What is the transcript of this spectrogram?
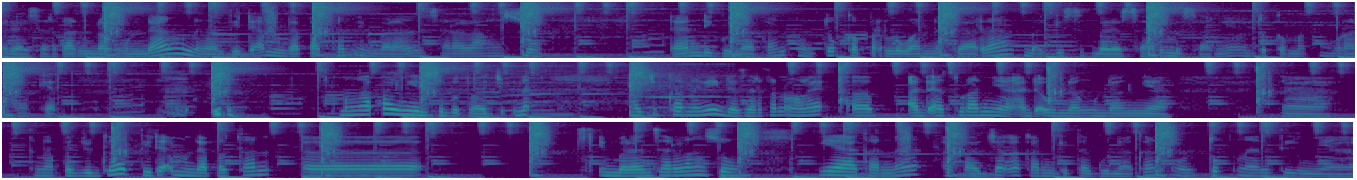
berdasarkan undang-undang dengan tidak mendapatkan imbalan secara langsung dan digunakan untuk keperluan negara bagi sebesar-besarnya untuk kemakmuran rakyat. Mengapa ini disebut wajib? Nah, wajib karena ini didasarkan oleh uh, ada aturannya, ada undang-undangnya. Nah, kenapa juga tidak mendapatkan uh, imbalan secara langsung? Ya, karena pajak akan kita gunakan untuk nantinya,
